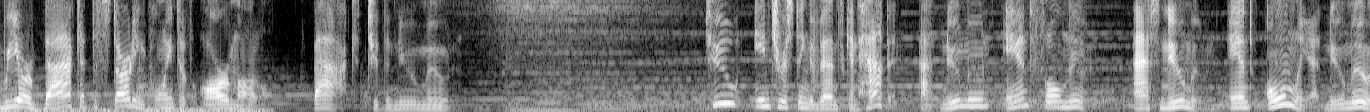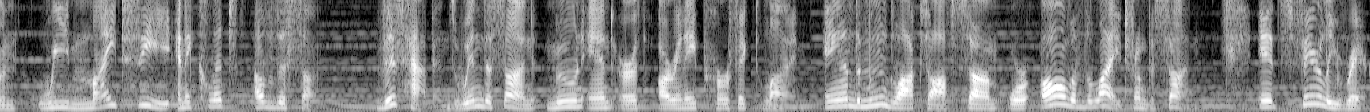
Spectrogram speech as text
we are back at the starting point of our model, back to the new moon two interesting events can happen at new moon and full moon. At new moon, and only at new moon, we might see an eclipse of the sun. This happens when the sun, moon, and earth are in a perfect line, and the moon blocks off some or all of the light from the sun. It's fairly rare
